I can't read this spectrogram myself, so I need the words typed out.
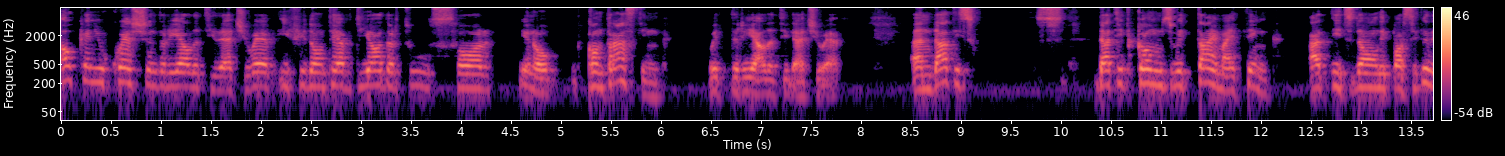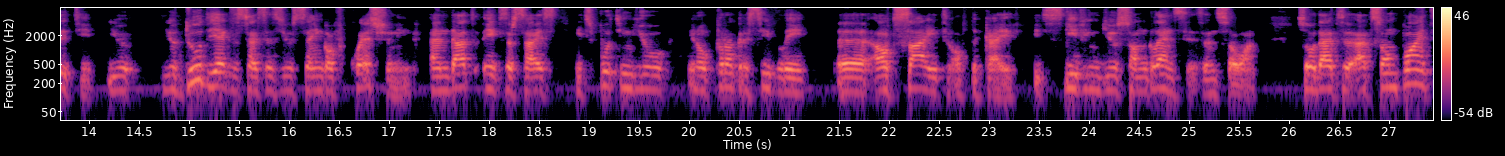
how can you question the reality that you have if you don't have the other tools for you know contrasting with the reality that you have? And that is that it comes with time i think. It's the only possibility. You you do the exercise as you're saying of questioning and that exercise it's putting you you know progressively uh, outside of the cave. It's giving you some glances and so on. So that uh, at some point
